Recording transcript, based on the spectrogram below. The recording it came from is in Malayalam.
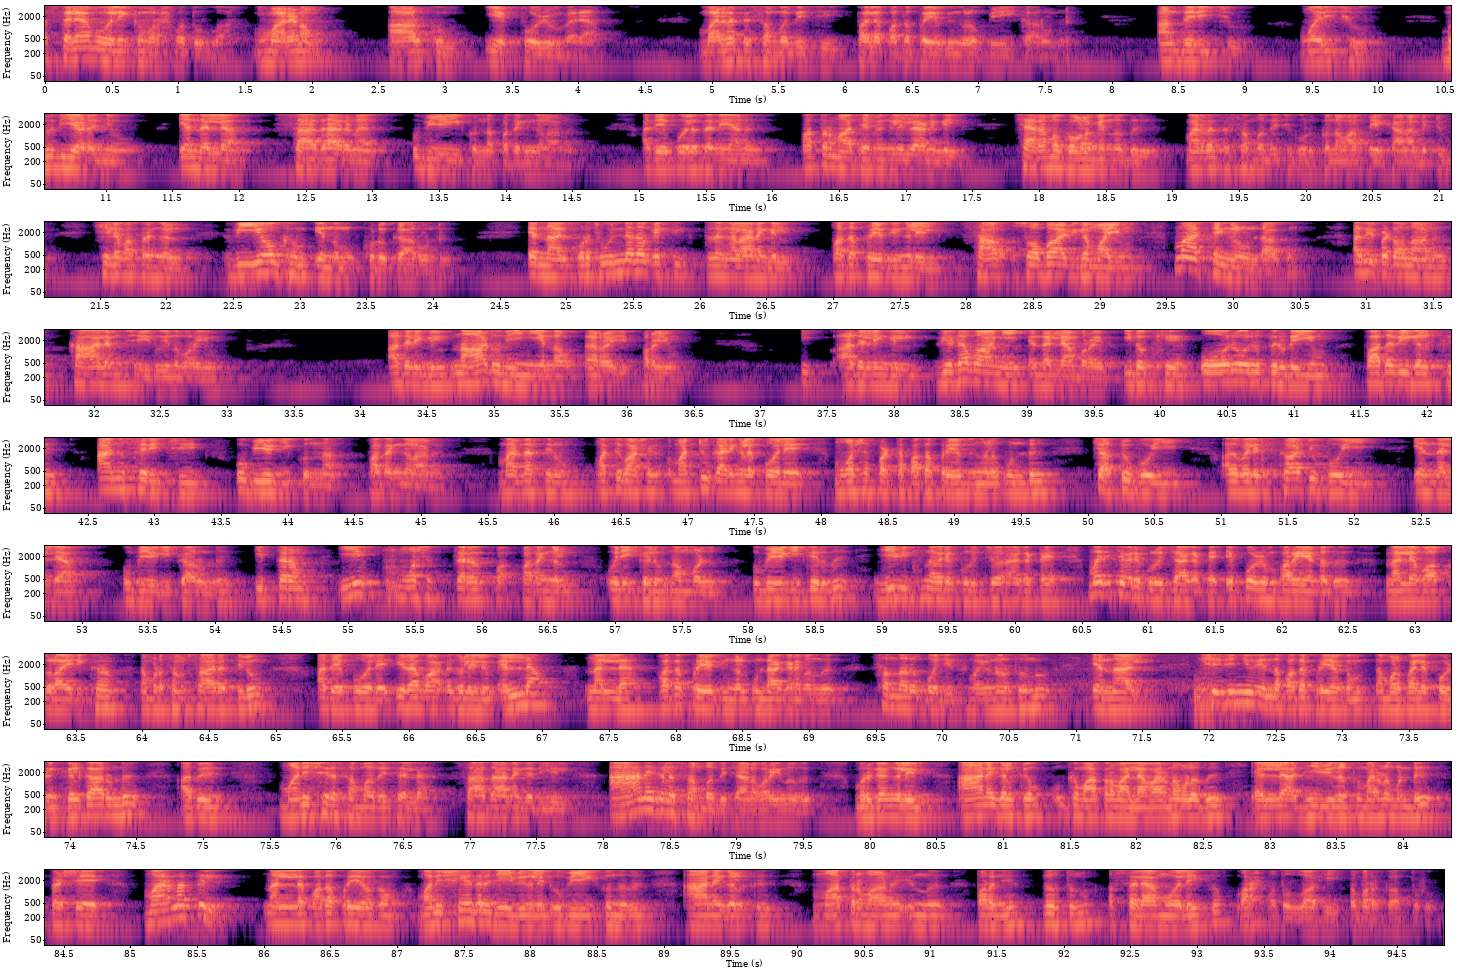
അസ്സലാമു അലൈക്കും വറഹമത്തുള്ള. മരണം ആർക്കും എപ്പോഴും വരാം. മരണത്തെ സംബന്ധിച്ച് പല പദപ്രയോഗങ്ങളും ഉപയോഗിക്കാറുണ്ട്. അന്തരിച്ചു മരിച്ചു മൃതിയടഞ്ഞു എന്നെല്ലാം സാധാരണ ഉപയോഗിക്കുന്ന പദങ്ങളാണ്. അതേപോലെ തന്നെയാണ് പത്രമാധ്യമങ്ങളിലാണെങ്കിൽ ചരമകോളം എന്നത് മരണത്തെ സംബന്ധിച്ച് കൊടുക്കുന്ന വാർത്തയിൽ കാണാൻ പറ്റും. ചില പത്രങ്ങൾ വിയോഗം എന്നും കൊടുക്കാറുണ്ട്. എന്നാൽ കുറച്ച് ഉന്നത വ്യക്തിത്വങ്ങളാണെങ്കിൽ പദപ്രയോഗങ്ങളിൽ സ്വാഭാവികമായും മാറ്റങ്ങൾ ഉണ്ടാകും അതിൽപ്പെട്ട ഒന്നാണ് കാലം ചെയ്തു എന്ന് പറയും. അതല്ലെങ്കിൽ നാടു നീങ്ങി എന്ന് പറയും അതല്ലെങ്കിൽ വിടവാങ്ങി എന്നെല്ലാം പറയും. ഇതൊക്കെ ഓരോരുത്തരുടെയും പദവികൾക്ക് അനുസരിച്ച് ഉപയോഗിക്കുന്ന പദങ്ങളാണ്. മരണത്തിനും മറ്റു ഭാഷ മറ്റു കാര്യങ്ങളെപ്പോലെ മോശപ്പെട്ട പദപ്രയോഗങ്ങൾ ഉണ്ട്. ചത്തുപോയി അതുപോലെ കാറ്റുപോയി എന്നെല്ലാം ഉപയോഗിക്കാറുണ്ട്. ഇത്തരം ഈ മോശത്തര പദങ്ങൾ ഒരിക്കലും നമ്മൾ ഉപയോഗിക്കരുത്. ജീവിക്കുന്നവരെ കുറിച്ച് ആകട്ടെ മരിച്ചവരെ കുറിച്ചാകട്ടെ എപ്പോഴും പറയേണ്ടത് നല്ല വാക്കുകളായിരിക്കണം നമ്മുടെ സംസാരത്തിലും അതേപോലെ ഇടപാടുകളിലും എല്ലാം നല്ല പദപ്രയോഗങ്ങൾ ഉണ്ടാകണമെന്ന് സന്ദർഭോചിതമായി ഉണർത്തുന്നു. എന്നാൽ ശരിഞ്ഞു എന്ന പദപ്രയോഗം നമ്മൾ പലപ്പോഴും കേൾക്കാറുണ്ട്. അത് മനുഷ്യരെ സംബന്ധിച്ചല്ല സാധാരണഗതിയിൽ ആനകളെ സംബന്ധിച്ചാണ് പറയുന്നത്. മൃഗങ്ങളിൽ ആനകൾക്ക് മാത്രമല്ല മരണമുള്ളത് എല്ലാ ജീവികൾക്കും മരണമുണ്ട്. പക്ഷേ മരണത്തിൽ നല്ല പദപ്രയോഗം മനുഷ്യേതര ജീവികളിൽ ഉപയോഗിക്കുന്നത് ആനകൾക്ക് മാത്രമാണ് എന്ന് പറഞ്ഞ് നിർത്തുന്നു. അസ്സലാമു അലൈക്കും വറഹമത്തല്ലാഹി വബർക്കാത്തുഹു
